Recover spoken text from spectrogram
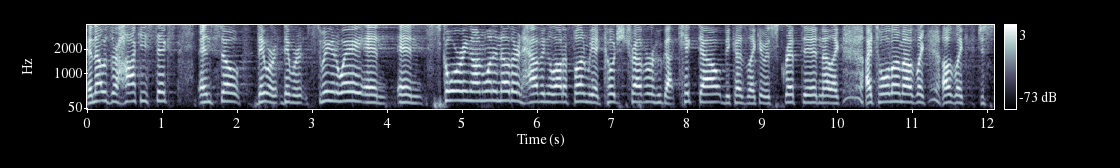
and that was their hockey sticks. And so they were they were swinging away and and scoring on one another and having a lot of fun. We had Coach Trevor who got kicked out because like it was scripted, and I like I told him I was like I was like just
